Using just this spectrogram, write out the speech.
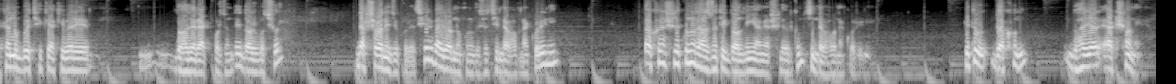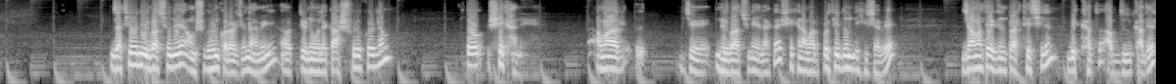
একানব্বই থেকে একেবারে দু এক পর্যন্ত দশ বছর ব্যবসা বাণিজ্য করেছি, এর বাইরে অন্য কোনো কিছু চিন্তা ভাবনা করিনি। তখন আসলে কোনো রাজনৈতিক দল নিয়ে আমি আসলে ওরকম চিন্তা ভাবনা করিনি। কিন্তু যখন দু হাজার এক সনে জাতীয় নির্বাচনে অংশগ্রহণ করার জন্য আমি তৃণমূলে কাজ শুরু করলাম। তো সেখানে আমার যে নির্বাচনী এলাকা, সেখানে আমার প্রতিদ্বন্দ্বী হিসেবে জামাতের একজন প্রার্থী ছিলেন, বিখ্যাত আব্দুল কাদের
